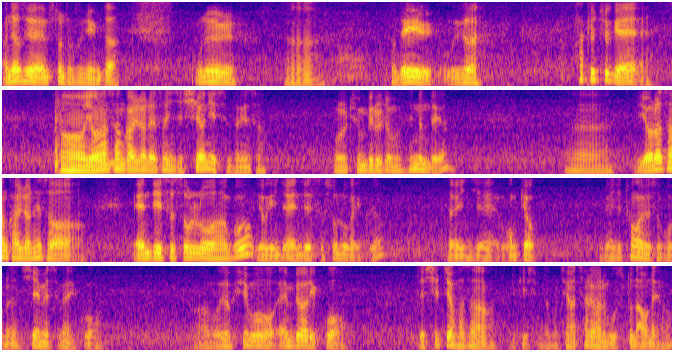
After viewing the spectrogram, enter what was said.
안녕하세요. 엠스톤 정승준입니다. 오늘 어, 뭐 내일 우리가 학교 쪽에 어, 열화상 관련해서 이제 시연이 있습니다. 그래서 오늘 준비를 좀 했는데요. 어, 이 열화상 관련해서 NDS 솔로하고 여기 이제 NDS 솔로가 있고요. 그 다음에 이제 원격 우리가 이제 통합해서 보는 CMS가 있고 아, 뭐 역시 뭐 MBR 있고 이제 실제 화상 이렇게 있습니다. 뭐 제가 촬영하는 모습도 나오네요.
